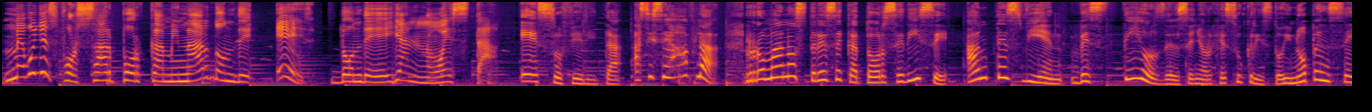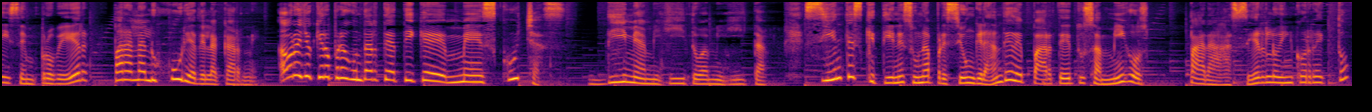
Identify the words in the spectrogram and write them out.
me voy a esforzar por caminar donde es, donde ella no está. Eso, Fierita, así se habla. Romanos 13:14 dice, antes bien, vestíos del Señor Jesucristo y no penséis en proveer para la lujuria de la carne. Ahora yo quiero preguntarte a ti que me escuchas. Dime, amiguito, amiguita, ¿sientes que tienes una presión grande de parte de tus amigos para hacer lo incorrecto?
